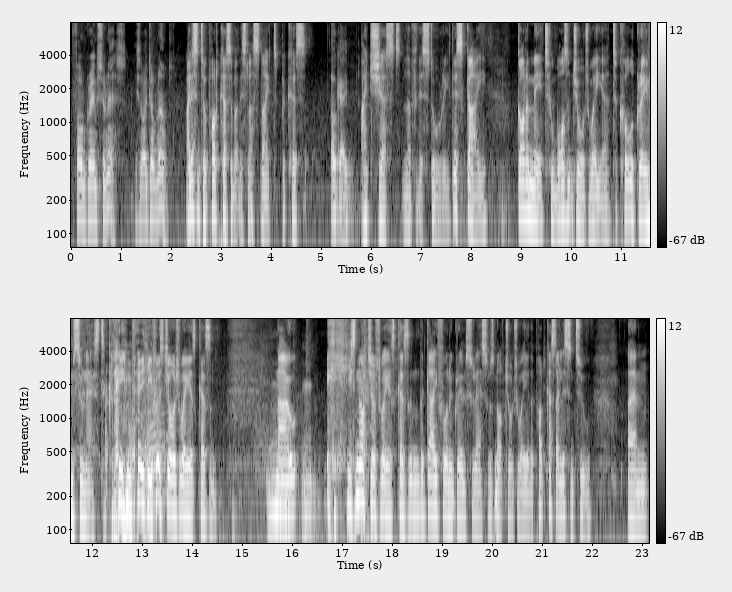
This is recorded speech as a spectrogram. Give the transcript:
phone Graham Souness? He said, I don't know. I listened to a podcast about this last night because Okay. I just love this story. This guy got a mate who wasn't George Weah to call Graham Souness to claim that he was George Weah's cousin. Now, he's not George Weah's cousin. The guy phoning Graham Souness was not George Weah. The podcast I listened to um,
